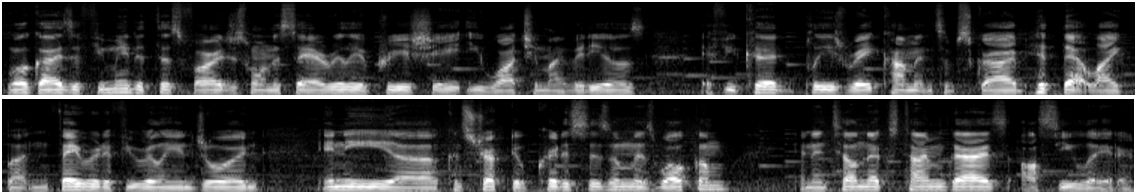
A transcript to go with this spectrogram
Well, guys, if you made it this far, I just want to say I really appreciate you watching my videos. If you could, please rate, comment, and subscribe. Hit that like button. Favorite if you really enjoyed. Any uh, constructive criticism is welcome. And until next time, guys, I'll see you later.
